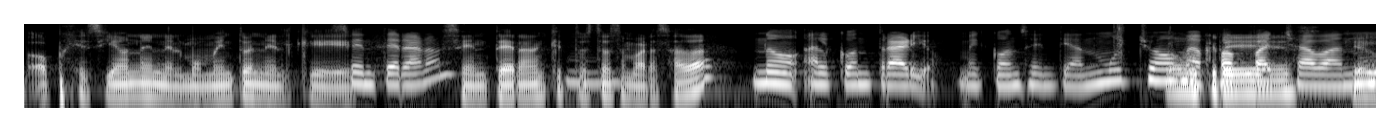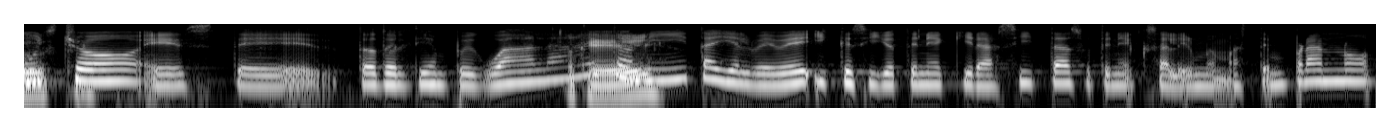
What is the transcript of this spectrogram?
objeción en el momento en el que ¿Se enteraron? se enteran que tú estás Mm. embarazada? No, al contrario, me consentían mucho, ¿Cómo me apapachaban mucho, este, todo el tiempo igual, ay, Ok. Tonita y el bebé, y que si yo tenía que ir a citas o tenía que salirme más temprano,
